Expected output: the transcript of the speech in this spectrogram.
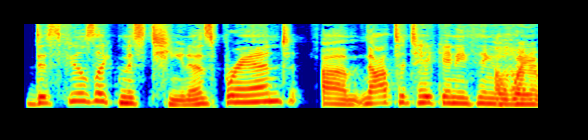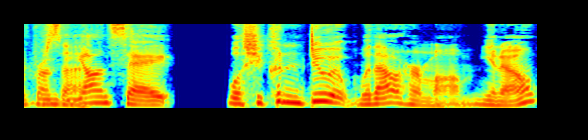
this feels like Miss Tina's brand. Um, not to take anything away 100%. from Beyonce, well, she couldn't do it without her mom, you know?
